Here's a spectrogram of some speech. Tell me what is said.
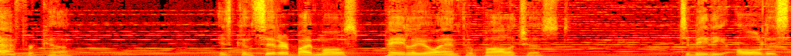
Africa is considered by most paleoanthropologists to be the oldest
